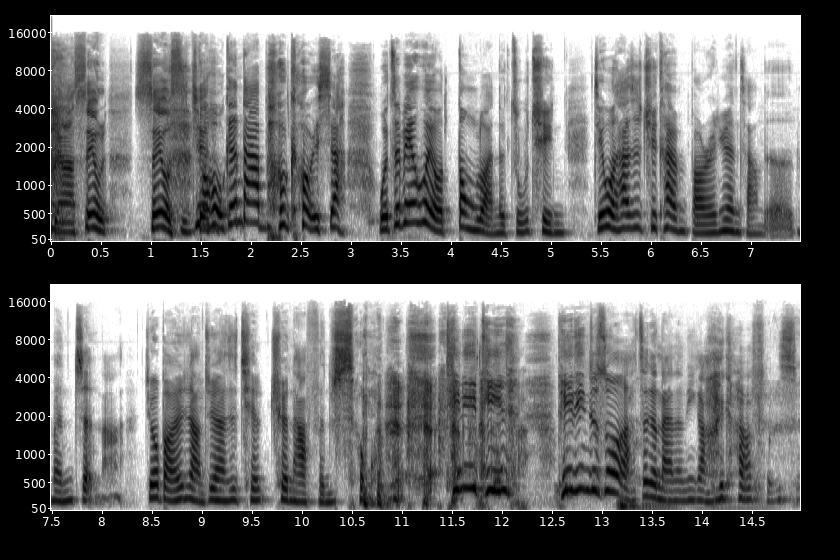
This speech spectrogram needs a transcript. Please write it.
间啊，谁有谁有时间？我跟大家报告一下，我这边会有冻卵的族群，结果他是去看保仁院长的门诊啊。结果保仁院长居然是劝劝他分手，听一听，听一听就说啊，这个男的你赶快跟他分手，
